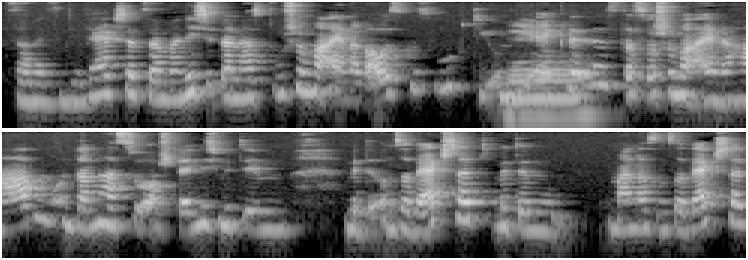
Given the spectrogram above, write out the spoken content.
sollen wir jetzt in die Werkstatt, sollen wir nicht? Dann hast du schon mal eine rausgesucht, die um die Ja. Ecke ist, dass wir schon mal eine haben und dann hast du auch ständig mit dem, mit unserer Werkstatt, mit dem Mann aus unserer Werkstatt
